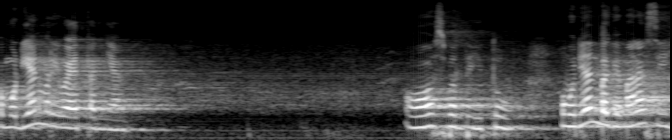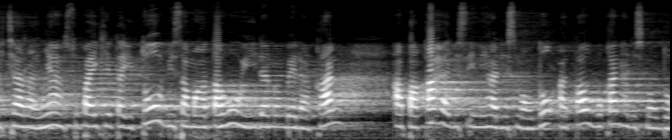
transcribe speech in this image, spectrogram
kemudian meriwayatkannya. Oh, seperti itu. Kemudian bagaimana sih caranya supaya kita itu bisa mengetahui dan membedakan apakah hadis ini hadis maudhu atau bukan hadis maudhu?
